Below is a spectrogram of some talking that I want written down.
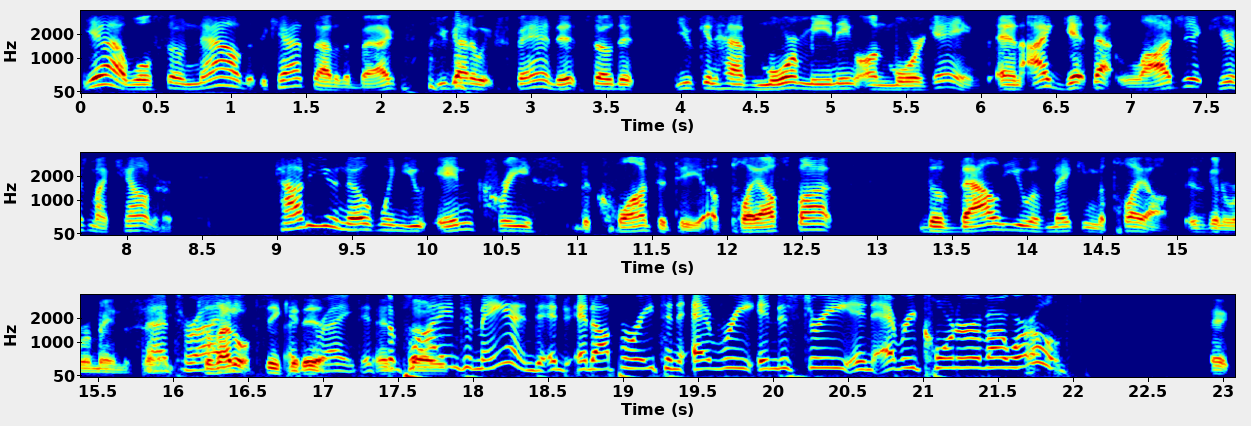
yeah, well, so now that the cat's out of the bag, you got to expand it so that you can have more meaning on more games. And I get that logic. Here's my counter. How do you know when you increase the quantity of playoff spots, the value of making the playoff is going to remain the same? That's right. Because I don't think That's it is. right. It's And supply so- and demand. It, it operates in every industry, in every corner of our world. Ex-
